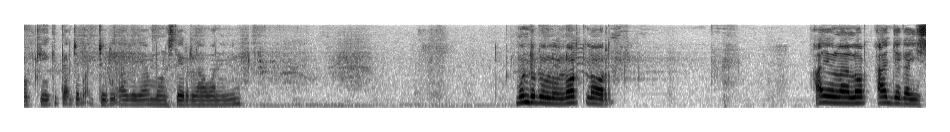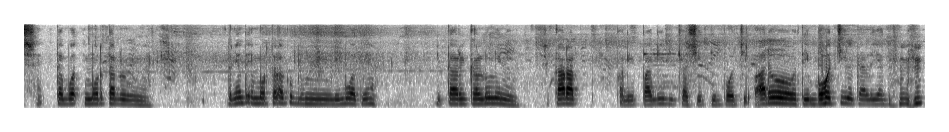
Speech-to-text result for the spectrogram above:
Oke kita coba curi aja ya monster lawan ini. Mundur dulu lord lord ayolah lord aja guys. Kita buat immortal dulu ternyata immortal aku belum dibuat ya. Kita recall dulu nih. Sekarat. Pagi-pagi dikasih tim bocil. Aduh tim bocil kalian.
